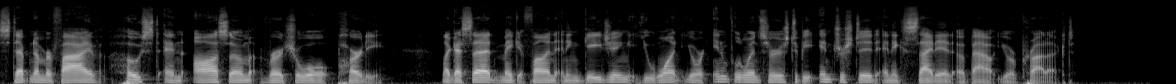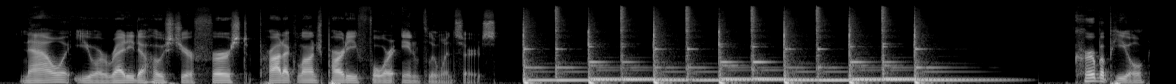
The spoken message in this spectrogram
Step number five host an awesome virtual party. Like I said, make it fun and engaging. You want your influencers to be interested and excited about your product. Now you are ready to host your first product launch party for influencers. Curb Appeal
